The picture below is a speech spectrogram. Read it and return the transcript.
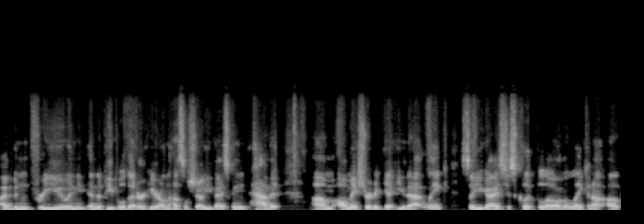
I've been for you and, and the people that are here on the Hustle Show. You guys can have it. Um, I'll make sure to get you that link. So you guys just click below on the link, and I'll, I'll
